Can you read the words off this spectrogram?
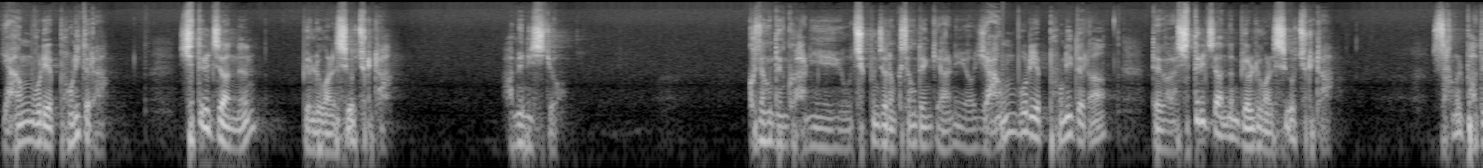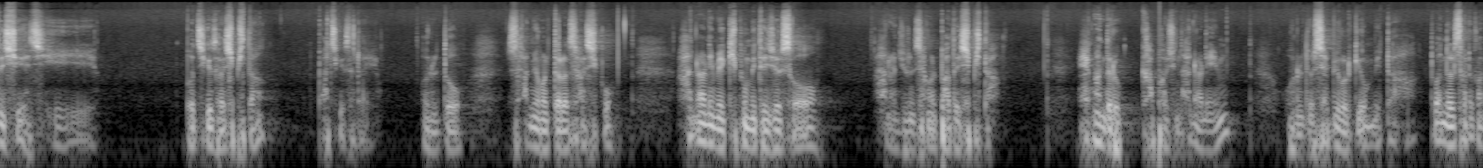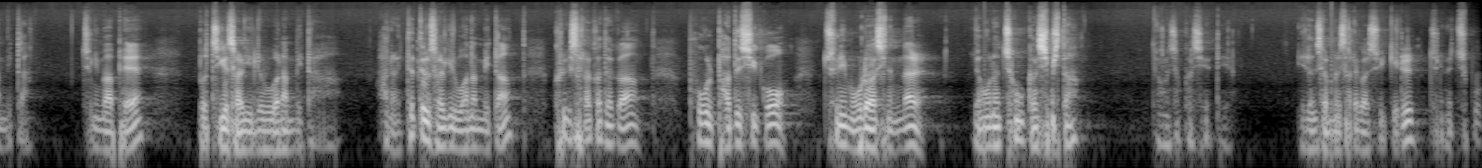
양무리의 본이 되라. 시들지 않는 면류관을 씌워주리라. 아멘이시죠? 그냥 된 거 아니에요. 직분자는 그냥 된 게 아니에요. 양무리의 본이 되라. 내가 시들지 않는 면류관을 씌워주리라. 상을 받으셔야지. 멋지게 사십시다. 멋지게 살아요. 오늘도 사명을 따라 사시고 하나님의 기쁨이 되셔서 하나님 주는 상을 받으십시다. 행한 대로 갚아준 하나님 오늘도 새벽을 깨웁니다. 또한 늘 살아갑니다. 주님 앞에 멋지게 살기를 원합니다. 하나님 뜻대로 살기를 원합니다. 그렇게 살아가다가 복을 받으시고 주님 오래 하시는 날 영원한 천국 가십시다. 영원한 천국 가셔야 돼요. 이런 삶을 살아갈 수 있기를 주님의 축복.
